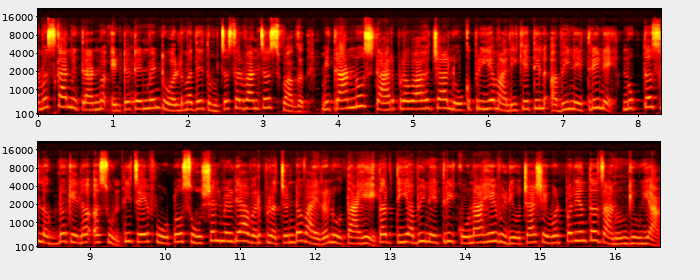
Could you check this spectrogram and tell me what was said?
नमस्कार मित्रांनो एंटरटेनमेंट वर्ल्डमध्ये तुमचं सर्वांचं स्वागत. मित्रांनो स्टार प्रवाहच्या लोकप्रिय मालिकेतील अभिनेत्रीने नुकतंच लग्न केलं असून तिचे फोटो सोशल मीडियावर प्रचंड व्हायरल होत आहे. तर ती अभिनेत्री कोण आहे व्हिडिओच्या शेवटपर्यंत जाणून घेऊया.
